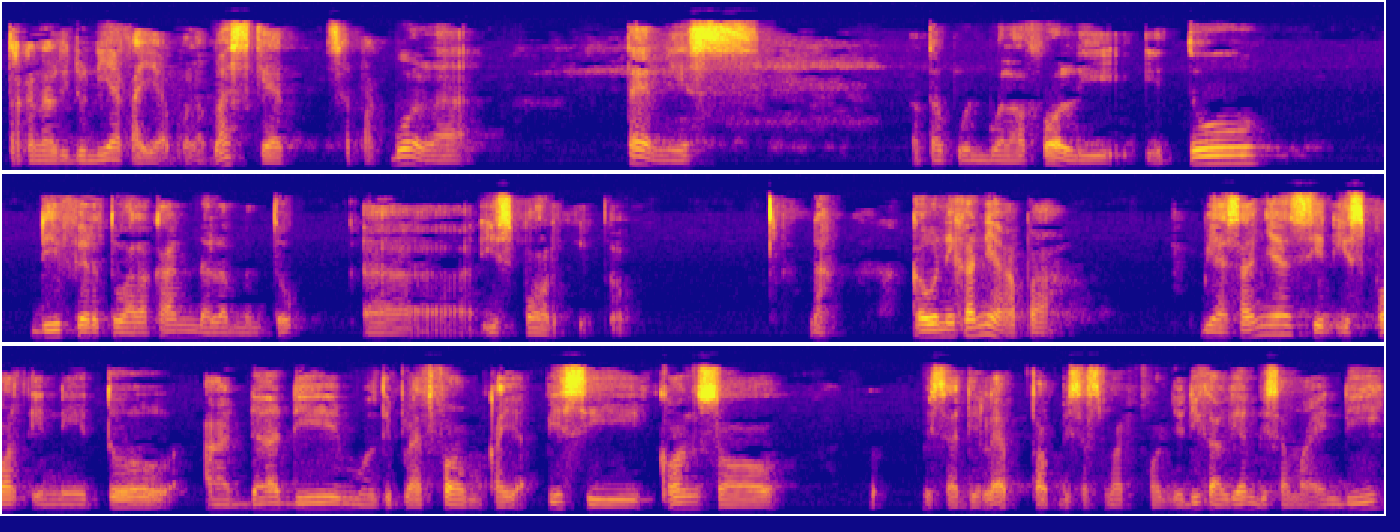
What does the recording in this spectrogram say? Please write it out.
terkenal di dunia kayak bola basket, sepak bola, tenis, ataupun bola voli itu divirtualkan dalam bentuk uh, e-sport gitu. Nah, keunikannya apa? Biasanya scene e-sport ini itu ada di multi platform kayak PC, konsol, bisa di laptop, bisa smartphone. Jadi kalian bisa main di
